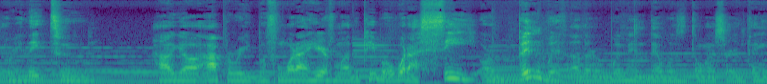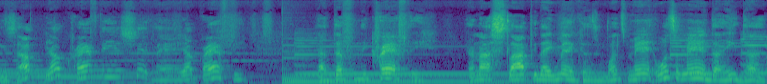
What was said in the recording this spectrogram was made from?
relate to how y'all operate, but from what I hear from other people or what I see or been with other women that was doing certain things, y'all, y'all crafty as shit, man. Y'all crafty. Y'all definitely crafty. Y'all not sloppy like men, cause once man, once a man done, he done.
